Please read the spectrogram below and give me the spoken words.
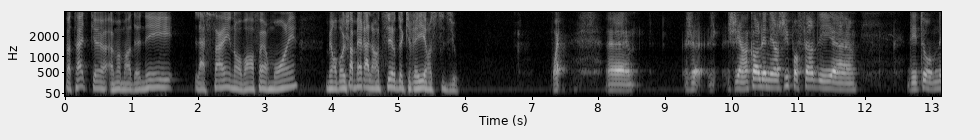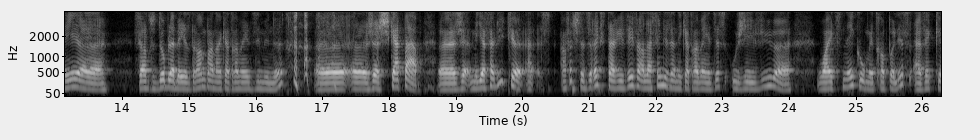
peut-être qu'à un moment donné, la scène, on va en faire moins, mais on va jamais ralentir de créer un studio. Oui. Euh, j'ai encore l'énergie pour faire des, euh, des tournées. Euh, faire du double à bass drum pendant 90 minutes. Euh, euh, je, suis capable. Euh, mais il a fallu que. En fait, je te dirais que c'est arrivé vers la fin des années 90 où j'ai vu Whitesnake au Metropolis avec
